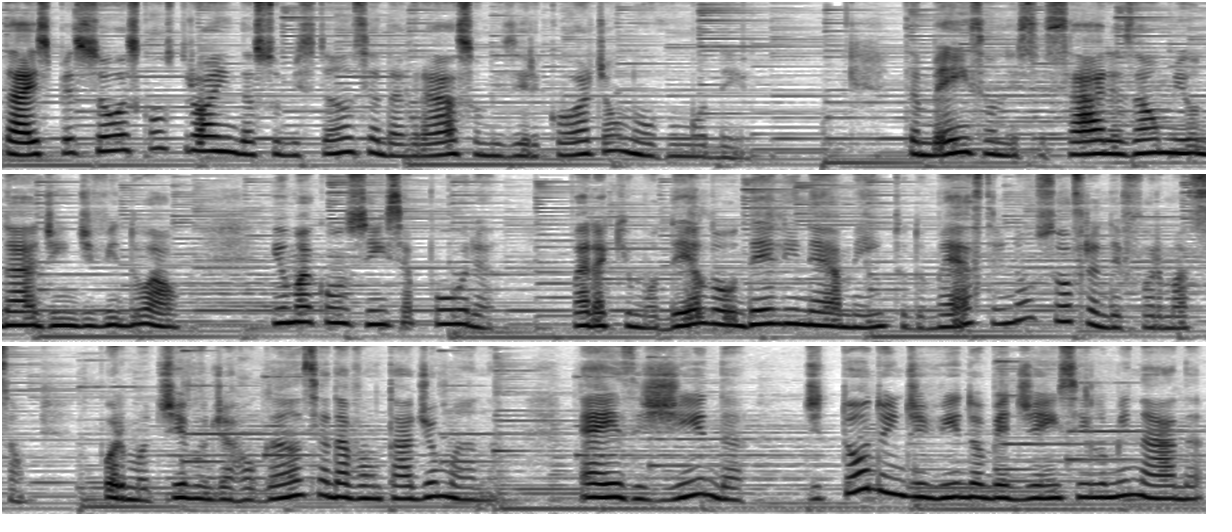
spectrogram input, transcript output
Tais pessoas constroem da substância da graça ou misericórdia um novo modelo. Também são necessárias a humildade individual e uma consciência pura para que o modelo ou delineamento do mestre não sofra deformação, por motivo de arrogância da vontade humana. É exigida de todo indivíduo obediência iluminada,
